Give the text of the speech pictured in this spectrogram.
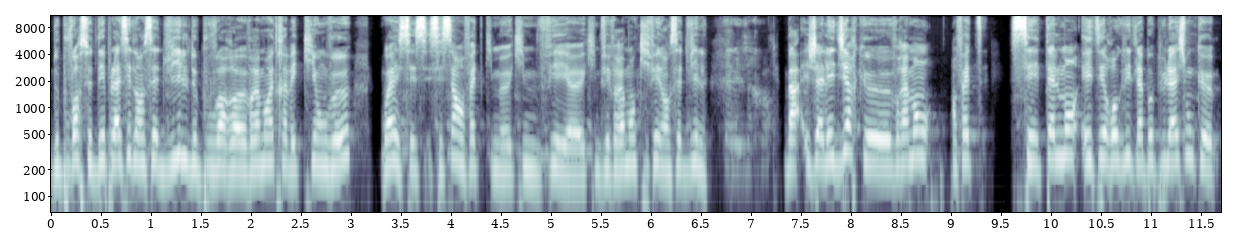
de, pouvoir se déplacer dans cette ville, de pouvoir vraiment être avec qui on veut. Ouais, c'est, c'est ça en fait qui me, qui me fait, qui me fait vraiment kiffer dans cette ville. Dire quoi? Bah, j'allais dire que vraiment, en fait, c'est tellement hétéroclite la population que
